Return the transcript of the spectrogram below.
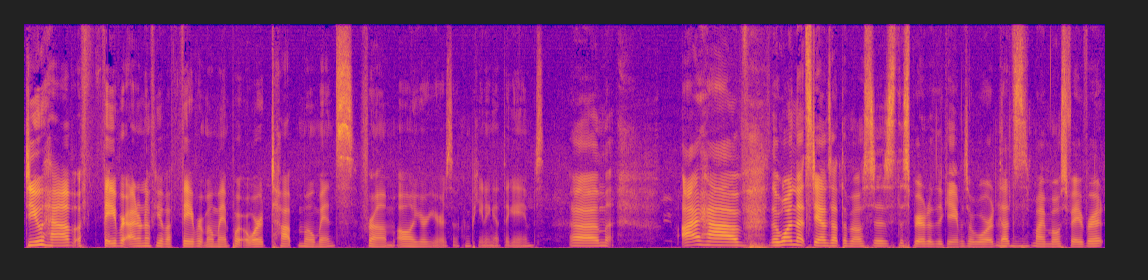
Do you have a favorite? I don't know if you have a favorite moment but, or top moments from all your years of competing at the games. um, I have the one that stands out the most is the Spirit of the Games Award. That's Mhm. my most favorite.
